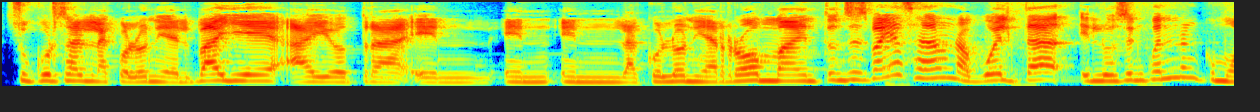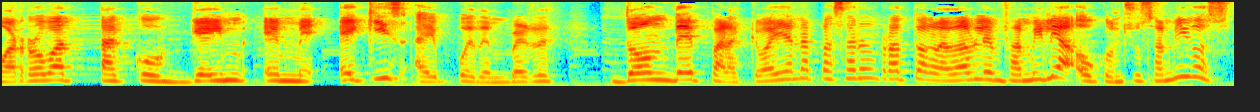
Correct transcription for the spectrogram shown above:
sucursal en la colonia del Valle, hay otra en, en, la colonia Roma. Entonces vayan a dar una vuelta. Los encuentran como arroba taco game mx. Ahí pueden ver dónde para que vayan a pasar un rato agradable en familia o con sus amigos.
